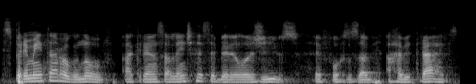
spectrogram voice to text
Experimentar algo novo, a criança, além de receber elogios, reforços arbitrários,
